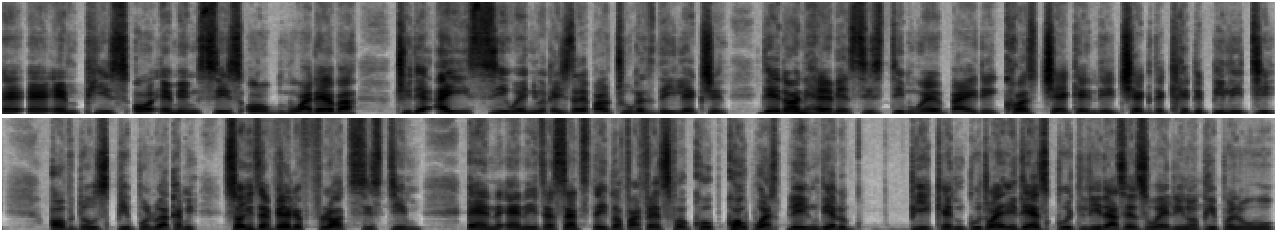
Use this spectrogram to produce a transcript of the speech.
uh, uh, MPs or MMCs or whatever to the IEC when you register about towards the election. They don't have a system whereby they cross check and they check the credibility of those people who are coming. So it's a very flawed system and, and it's a sad state of affairs for COPE. COPE was playing very big and good role. It has good leaders as well, you know, people who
